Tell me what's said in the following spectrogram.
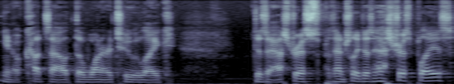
you know, cuts out the one or two, like, disastrous, potentially disastrous plays,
